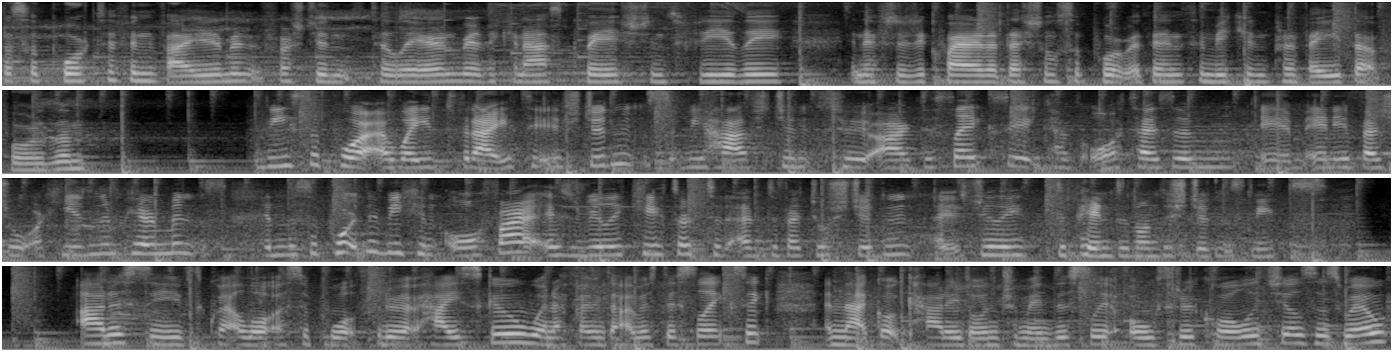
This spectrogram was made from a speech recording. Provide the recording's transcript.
It's a supportive environment for students to learn where they can ask questions freely and if they require additional support with anything we can provide that for them. We support a wide variety of students. We have students who are dyslexic, have autism, um, any visual or hearing impairments and the support that we can offer is really catered to the individual student. It's really dependent on the student's needs. I received quite a lot of support throughout high school when I found that I was dyslexic and that got carried on tremendously all through college years as well.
